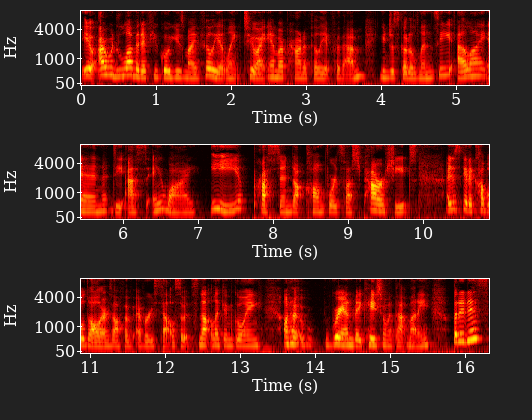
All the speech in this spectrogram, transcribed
it, I would love it if you go use my affiliate link too. I am a proud affiliate for them. You can just go to Lindsay, L I N D S A Y E, Preston.com forward slash power sheets. I just get a couple dollars off of every sell. So it's not like I'm going on a grand vacation with that money, but it is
